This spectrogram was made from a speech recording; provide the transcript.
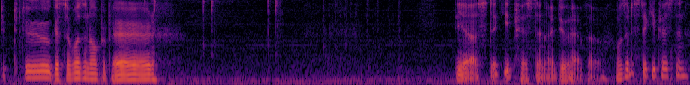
do. do, do. Guess I wasn't all prepared. The uh, sticky piston I do have, though. Was it a sticky piston?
